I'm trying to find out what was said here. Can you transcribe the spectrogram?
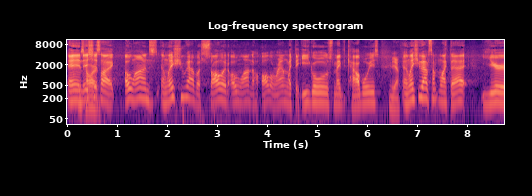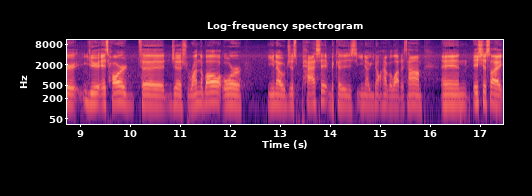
And It's it's, just like O lines, unless you have a solid O line all around, like the Eagles, maybe the Cowboys, yeah, unless you have something like that, you're you're it's hard to just run the ball or you know just pass it because you know you don't have a lot of time. And it's just like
